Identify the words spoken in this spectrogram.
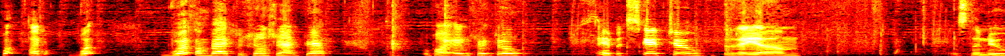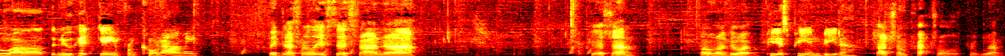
What? Welcome. What? Welcome back to Chinstrap Chaps. We're playing Ape Escape 2. Ape Escape 2. They, um, It's the new uh, the new hit game from Konami. they just released this on, uh, PSM. So I'm gonna do it. PSP and Vita. Got some pretzels. Pretty good.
